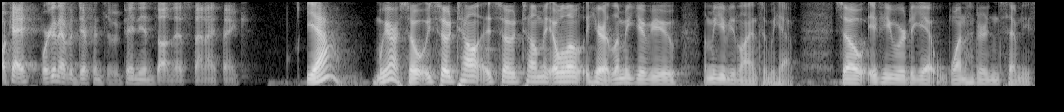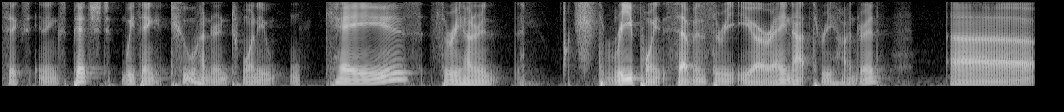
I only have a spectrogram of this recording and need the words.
Okay, we're gonna have a difference of opinions on this then. I think. Yeah, We are. So so tell so tell me. Well, here let me give you let me give you lines that we have. So if he were to get 176 innings pitched, we think 220 Ks, 300 3.73 ERA, not 300. Uh,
